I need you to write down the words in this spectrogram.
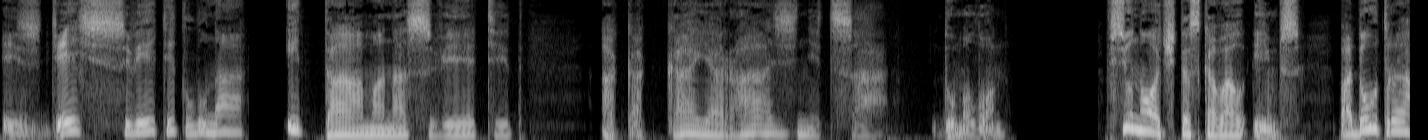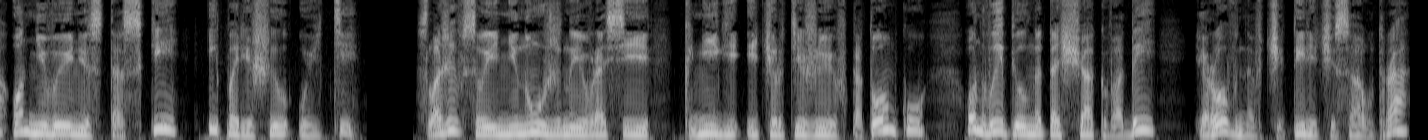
И здесь светит луна, там она светит. А какая разница, — думал он. Всю ночь тосковал Импс. Под утро он не вынес тоски и порешил уйти. Сложив свои ненужные в России книги и чертежи в котомку, он выпил натощак воды и ровно в четыре часа утра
